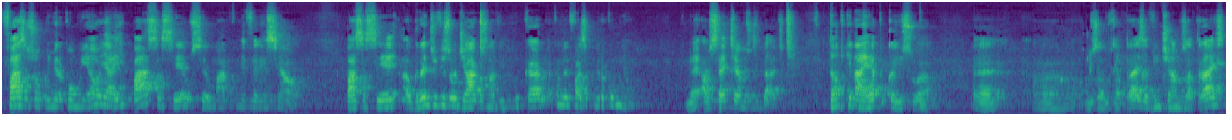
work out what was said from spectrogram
faz a sua primeira comunhão e aí passa a ser o seu marco referencial. Passa a ser o grande divisor de águas na vida do cara é quando ele faz a primeira comunhão, né? aos sete anos de idade. Tanto que na época, isso há, é, há uns anos atrás, há 20 anos atrás,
